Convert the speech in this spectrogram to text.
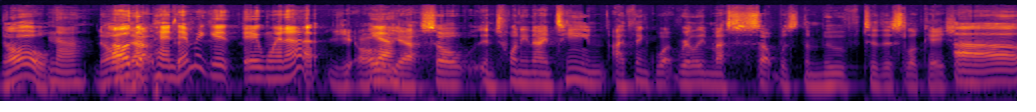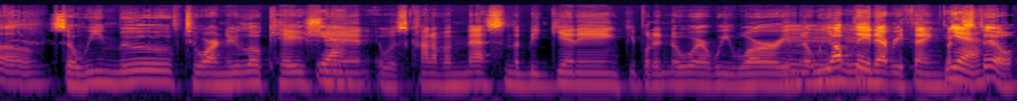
No, No. no. oh, that- the pandemic it, it went up. Yeah, oh Yeah. yeah. So in 2019, I think what really messed us up was the move to this location. Oh. so we moved to our new location. Yeah. It was kind of a mess in the beginning. People didn't know where we were. Even though we update everything, but Mm-hmm. Yeah. still.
